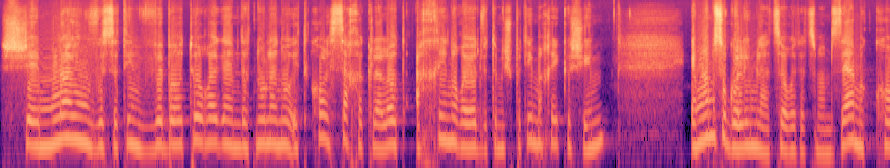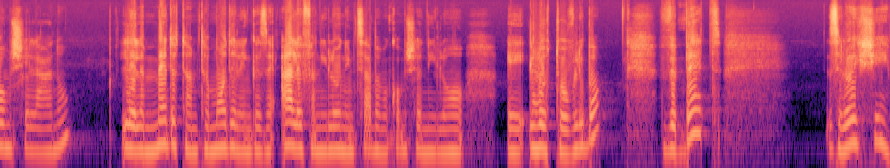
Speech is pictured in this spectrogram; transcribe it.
שהם לא היו מווסתים, ובאותו רגע הם נתנו לנו את כל סט הקללות הכי נוראיות ואת המשפטים הכי קשים. הם לא מסוגלים לעצור את עצמם, זה המקום שלנו. ללמד אותם את המודלינג הזה, א', אני לא נמצא במקום שאני לא, אה, לא טוב לי בו, וב', זה לא אישי.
